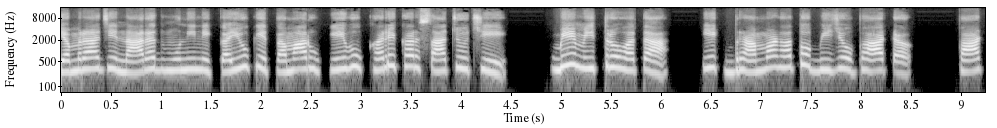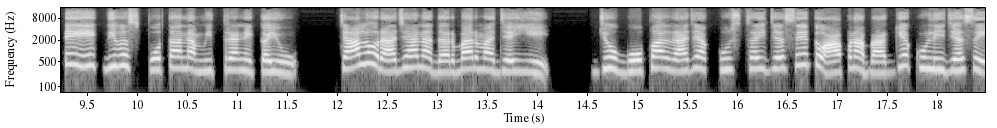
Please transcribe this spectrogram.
યમરાજે નારદ મુનિને કહ્યું કે તમારું કેવું ખરેખર સાચું છે. બે મિત્રો હતા, એક બ્રાહ્મણ હતો, બીજો ભાટ. ભાટે એક દિવસ પોતાના મિત્રને કહ્યું, ચાલો રાજાના દરબારમાં જઈએ. જો ગોપાલ રાજા ખુશ થઈ જશે તો આપણા ભાગ્ય ખુલી જશે.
